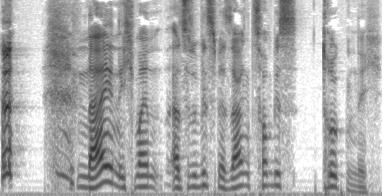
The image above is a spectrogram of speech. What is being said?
Nein, ich meine, also du willst mir sagen, Zombies drücken nicht.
